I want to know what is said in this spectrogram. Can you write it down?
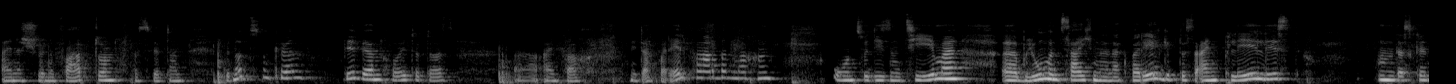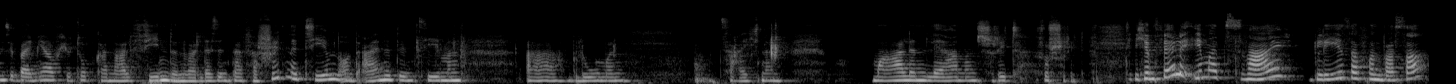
eine schöne Farbton, was wir dann benutzen können. Wir werden heute das äh, einfach mit Aquarellfarben machen. Und zu diesem Thema äh, Blumenzeichen in Aquarell gibt es ein Playlist. Und das können Sie bei mir auf YouTube-Kanal finden, weil da sind da verschiedene Themen und eine der Themen äh, Blumen zeichnen, malen lernen, Schritt für Schritt. Ich empfehle immer zwei Gläser von Wasser.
